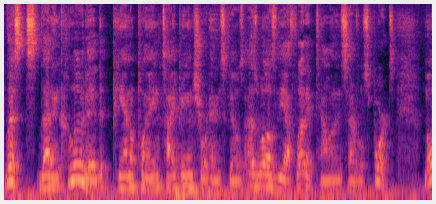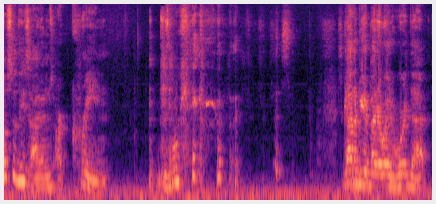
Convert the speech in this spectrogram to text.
lists that included piano playing, typing, and shorthand skills, as well as the athletic talent in several sports. Most of these items are cream. There's got to be a better way to word that.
